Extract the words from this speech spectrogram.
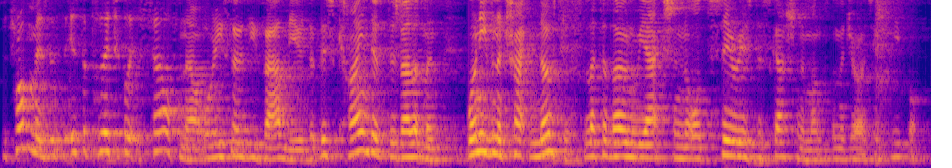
the problem is, is the political itself now already so devalued that this kind of development won't even attract notice, let alone reaction or serious discussion amongst the majority of people?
